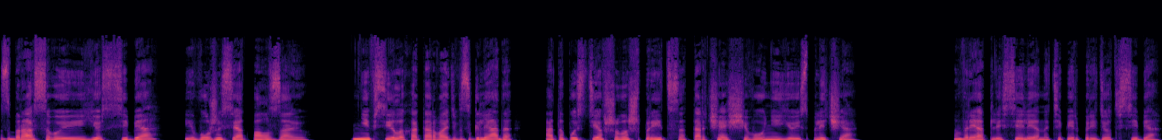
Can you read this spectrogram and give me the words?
Сбрасываю ее с себя и в ужасе отползаю не в силах оторвать взгляда от опустевшего шприца, торчащего у нее из плеча. Вряд ли Селена теперь придет в себя.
